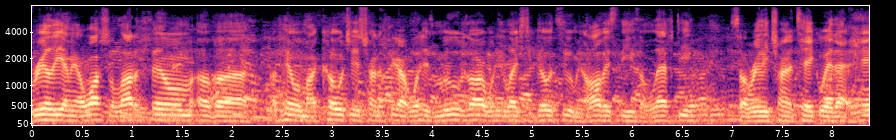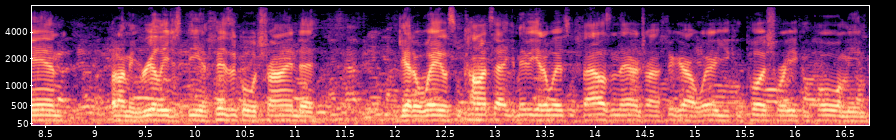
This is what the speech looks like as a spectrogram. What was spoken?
really, I mean, I watched a lot of film of uh, of him with my coaches, trying to figure out what his moves are, what he likes to go to. I mean, obviously he's a lefty, so really trying to take away that hand. But I mean, really just being physical, trying to get away with some contact, maybe get away with some fouls in there, and trying to figure out where you can push, where you can pull. I mean,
